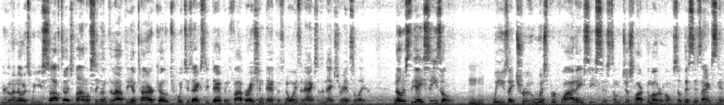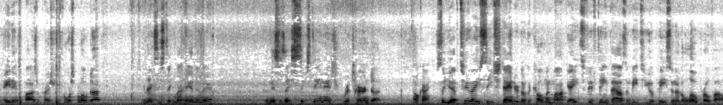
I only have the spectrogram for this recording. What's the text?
you're going to notice we use soft touch vinyl sealing throughout the entire coach, which is actually dampens vibration, dampens noise, and acts as an extra insulator. Notice the AC zone. Mm -hmm. We use a true whisper quiet AC system, just like the motorhome. So this is actually an 8-inch positive pressure force blow duct. I can actually stick my hand in there. And this is a 16-inch return duct. Okay. So you have two AC standard. They're the Coleman Mach 8s, 15,000 BTU apiece, and they're the low-profile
